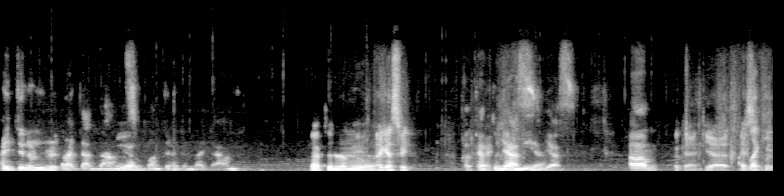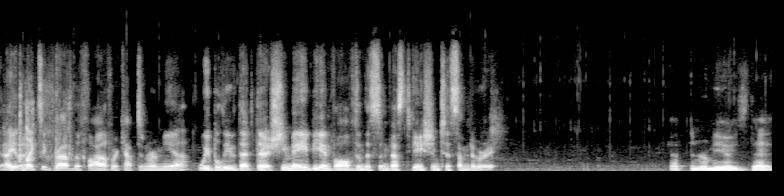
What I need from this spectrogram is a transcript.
I didn't write that down. Yeah. It's the one thing I didn't write down. Captain Romeo. I guess we. Okay. Captain yes. Mamiya. Yes. Um, Okay. Yeah. I'd like I'd that. like to grab the file for Captain Ramia. We believe that there, she may be involved in this investigation to some degree. Captain Romeo is dead.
